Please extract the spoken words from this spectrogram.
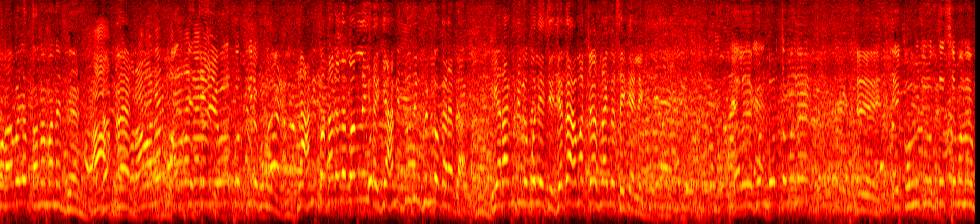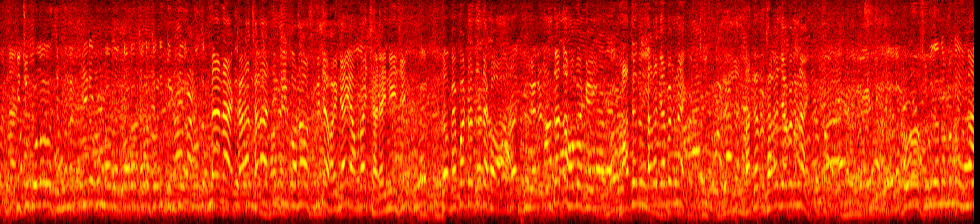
বড়াবাজার থানা মানে ব্র্যান্ড ব্র্যান্ড লাগছে না আমি কথাটা তো বললেই হয় যে আমি দুদিন খুলবো কারাটা ইয়ার আগুটিকে বলেছি যেটা আমার চয়েস লাগবে সেইটাই বর্তমানে এই- এই কমিটির উদ্দেশ্যে মানে কিছু বলার আছে? মানে কীরকম ভাবে কারা ছাড়াছাড়ি দিক দিয়ে আপনাদের না না কারা ছাড়া দিদি কোনো অসুবিধা হয় নাই আমরাই ছাড়াই নিয়েছি। তো ব্যাপারটা তো দেখো আমরা উল্টা তো হবে কি? হাতে তো ছাড়া যাবে না হাতে তো ছাড়া যাবে না কোনো অসুবিধা না মানে না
